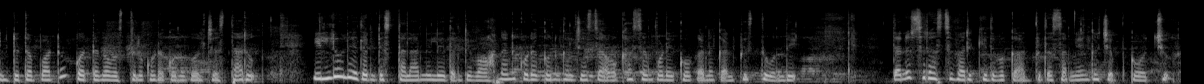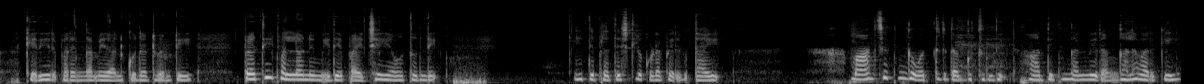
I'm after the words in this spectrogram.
ఇంటితో పాటు కొత్తగా వస్తువులు కూడా కొనుగోలు చేస్తారు. ఇల్లు లేదంటే స్థలాన్ని లేదంటే వాహనాన్ని కూడా కొనుగోలు చేసే అవకాశం కూడా ఎక్కువగానే కనిపిస్తూ ఉంది. ధనుసు రాశి వారికి ఇది ఒక అద్భుత సమయంగా చెప్పుకోవచ్చు. కెరీర్ పరంగా మీరు అనుకున్నటువంటి ప్రతి పనిలోనూ మీదే పైచేయి అవుతుంది. ఇది ప్రతిష్టలు కూడా పెరుగుతాయి. మానసికంగా ఒత్తిడి తగ్గుతుంది. ఆర్థికంగా అన్ని రంగాల వారికి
